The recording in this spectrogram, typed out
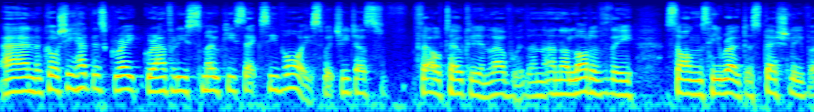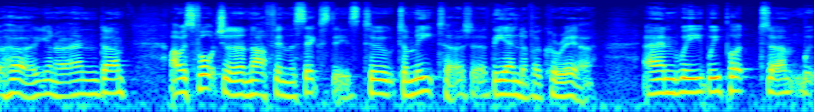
And of course, she had this great, gravelly, smoky, sexy voice, which he just fell totally in love with. And, and a lot of the songs he wrote, especially for her, you know. And um, I was fortunate enough in the 60s to, to meet her at the end of her career. And we, we put, um, we,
